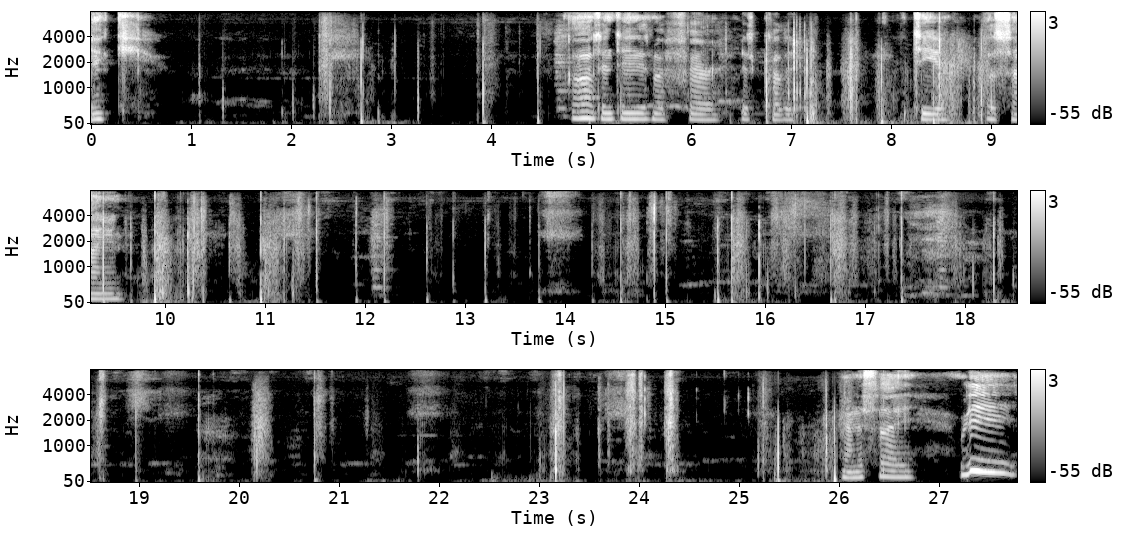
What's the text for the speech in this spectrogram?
Thank you. Something is my favorite. This color. Teal. A cyan. On the side. Whee!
